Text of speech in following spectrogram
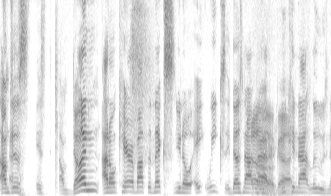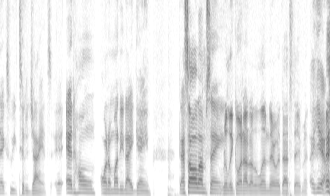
I'm just it's I'm done. I don't care about the next, you know, eight weeks. It does not Oh, matter. God. You cannot lose next week to the Giants at home on a Monday night game. That's all I'm saying. really going out on the limb there with that statement. Uh, Yeah,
